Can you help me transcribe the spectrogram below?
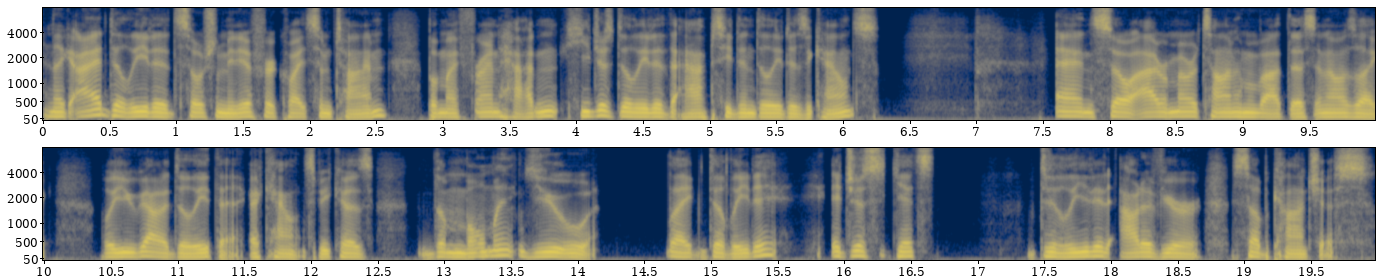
like I had deleted social media for quite some time, but my friend hadn't. He just deleted the apps, he didn't delete his accounts. And so I remember telling him about this and I was like, "Well, you got to delete the accounts because the moment you like delete it, it just gets deleted out of your subconscious."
